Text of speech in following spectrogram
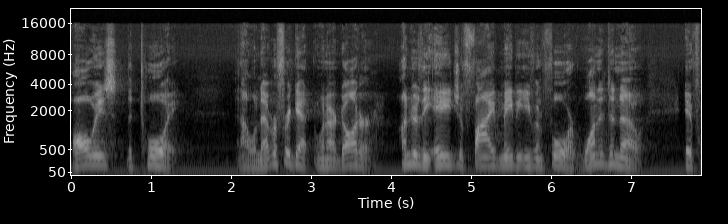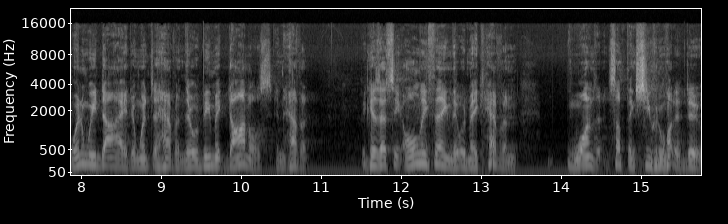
always the toy. And I will never forget when our daughter, under the age of five, maybe even four, wanted to know if when we died and went to heaven, there would be McDonald's in heaven. Because that's the only thing that would make heaven something she would want to do.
